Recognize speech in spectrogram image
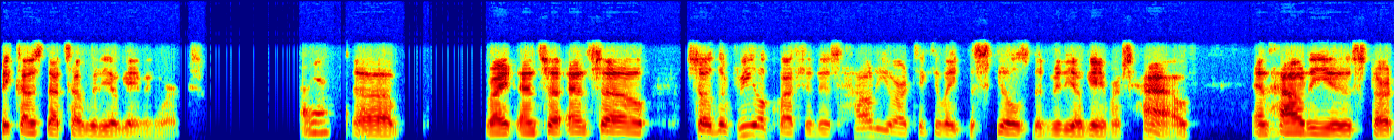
because that's how video gaming works. Oh yeah. Uh, right, and so and so so the real question is how do you articulate the skills that video gamers have, and how do you start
